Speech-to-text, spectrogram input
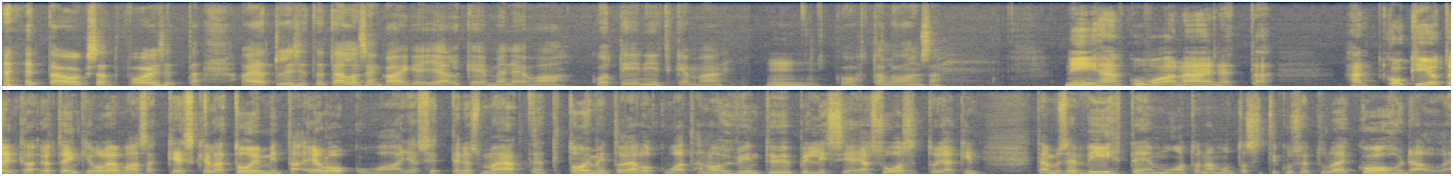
että oksat pois, että ajattelisin, että tällaisen kaiken jälkeen menee vaan kotiin itkemään mm. kohtaloansa. Niin, hän kuvaa näin, että hän koki jotenkin, jotenkin olevansa keskellä toimintaelokuvaa. Ja sitten jos mä ajattelen, että toimintaelokuvat on hyvin tyypillisiä ja suosittujakin tämmöisen viihteen muotona, mutta sitten kun se tulee kohdalle,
